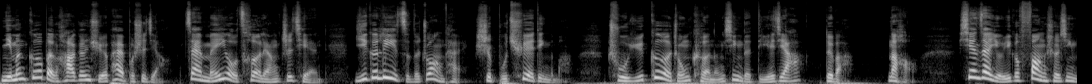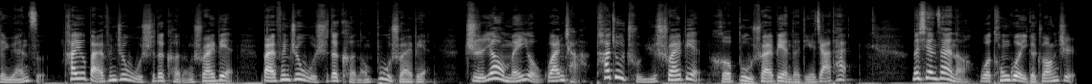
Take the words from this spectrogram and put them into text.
你们哥本哈根学派不是讲，在没有测量之前，一个粒子的状态是不确定的吗？处于各种可能性的叠加，对吧？那好，现在有一个放射性的原子，它有百分之五十的可能衰变，百分之五十的可能不衰变。只要没有观察，它就处于衰变和不衰变的叠加态。那现在呢？我通过一个装置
